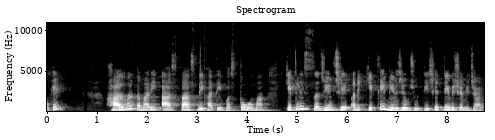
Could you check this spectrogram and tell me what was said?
ઓકે? હાલમાં તમારી આસપાસ દેખાતી વસ્તુઓમાં કેટલી સજીવ છે અને કેટલી નિર્જીવ જૂતી છે તે વિશે વિચારો.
